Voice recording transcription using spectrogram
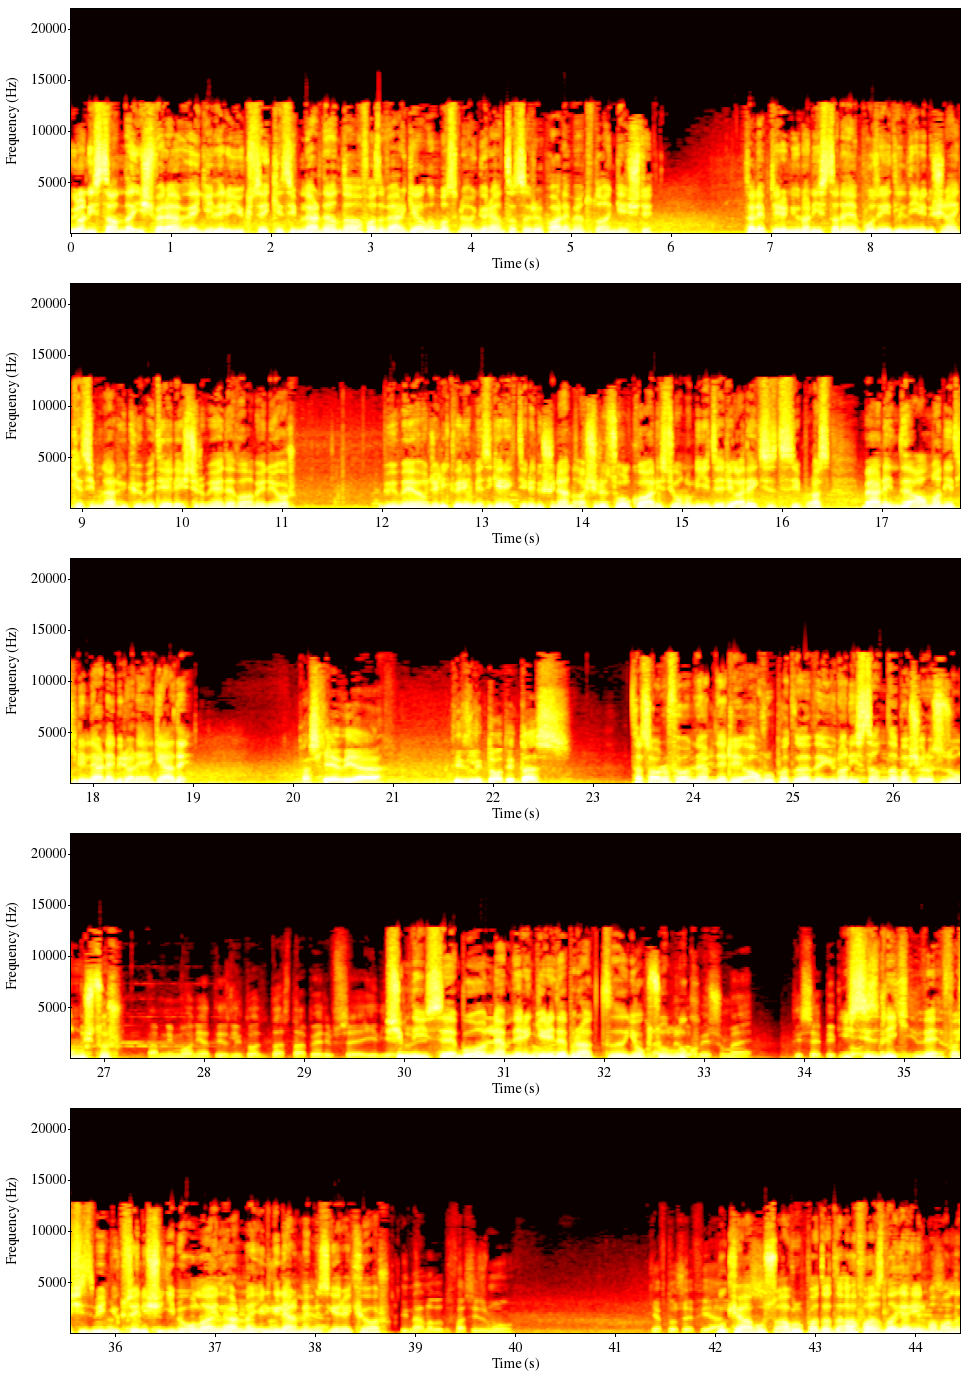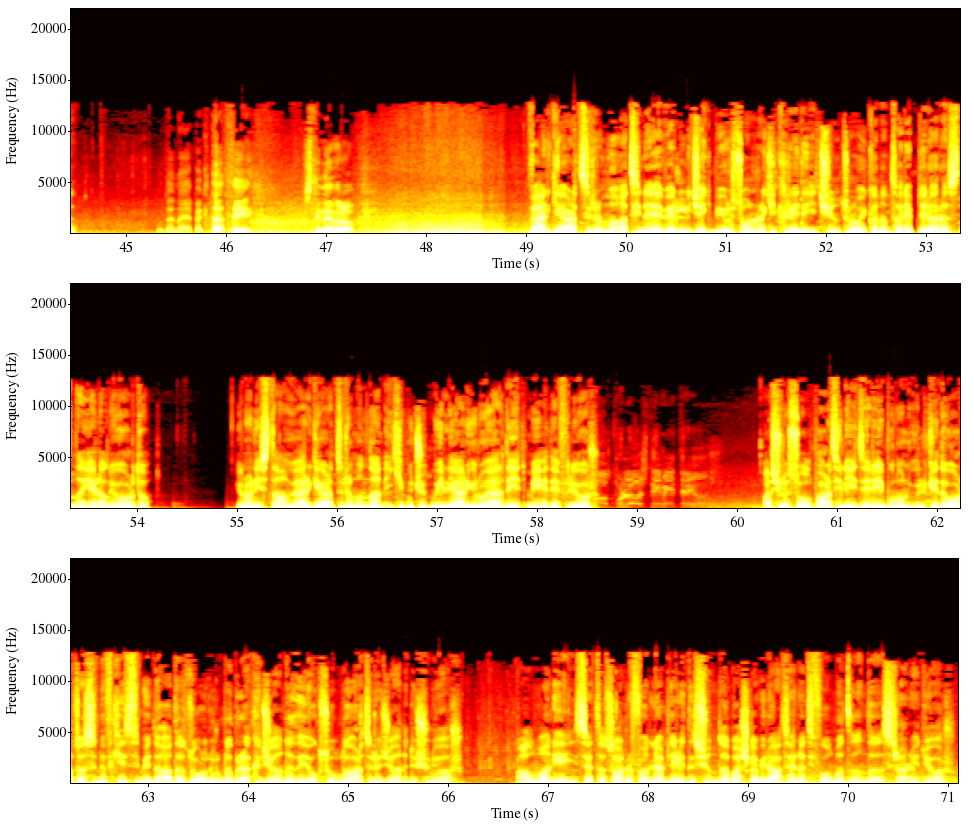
Yunanistan'da işveren ve geliri yüksek kesimlerden daha fazla vergi alınmasını öngören tasarı parlamentodan geçti. Taleplerin Yunanistan'a empoze edildiğini düşünen kesimler hükümeti eleştirmeye devam ediyor. Büyümeye öncelik verilmesi gerektiğini düşünen aşırı sol koalisyonu lideri Alexis Tsipras, Berlin'de Alman yetkililerle bir araya geldi. Τα σχέδια της λιτότητας, Tasarruf önlemleri Avrupa'da ve Yunanistan'da başarısız olmuştur. Şimdi ise bu önlemlerin geride bıraktığı yoksulluk, işsizlik ve faşizmin yükselişi gibi olaylarla ilgilenmemiz gerekiyor. Bu kabus Avrupa'da daha fazla yayılmamalı. Vergi artırımı Atina'ya verilecek bir sonraki kredi için Troika'nın talepleri arasında yer alıyordu. Yunanistan vergi artırımından 2,5 milyar euro elde etmeyi hedefliyor. Aşırı sol parti lideri bunun ülkede orta sınıf kesimi daha da zor durumda bırakacağını ve yoksulluğu artıracağını düşünüyor. Almanya ise tasarruf önlemleri dışında başka bir alternatif olmadığında ısrar ediyor.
